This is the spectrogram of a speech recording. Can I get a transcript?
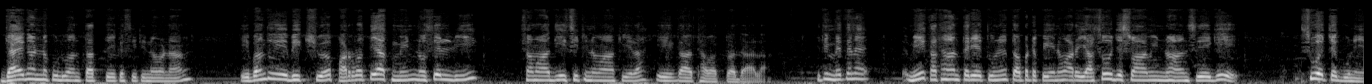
ජය ගන්න පුළුවන් තත්වයක සිටිනව නම් ඒ බඳු ඒ භික්ෂුව පර්වතයක් මෙන් නොසෙල්වි සමාධියේ සිටිනවා කියලා ඒ ගාථාවත් වදාලා. ඉතින් මෙතන මේ කථාන්තරය තුනත් අපට පේනවා අර යසෝජ ස්වාමීන් වහන්සේගේ සුවච ගුණය.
